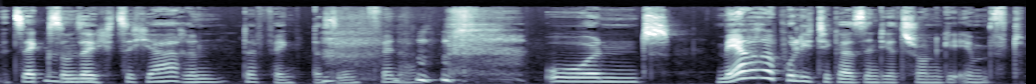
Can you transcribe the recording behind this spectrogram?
Mit 66 mhm. Jahren, da fängt das Impfen an. Und mehrere Politiker sind jetzt schon geimpft.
